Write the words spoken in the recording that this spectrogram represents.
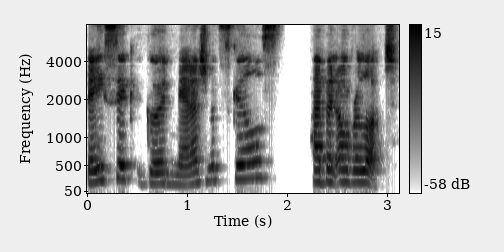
basic good management skills have been overlooked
